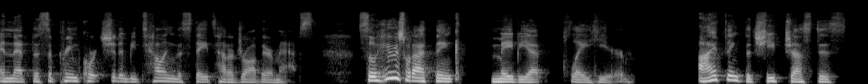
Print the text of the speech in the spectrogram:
and that the supreme court shouldn't be telling the states how to draw their maps so here's what i think may be at play here i think the chief justice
